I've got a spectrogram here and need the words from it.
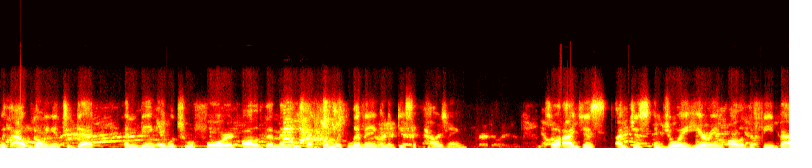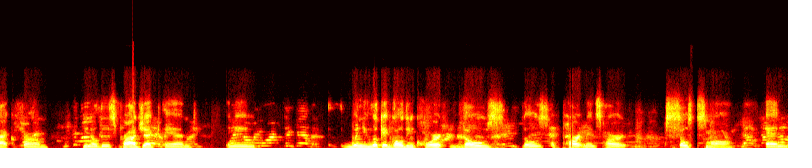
without going into debt and being able to afford all of the amenities that come with living in a decent housing. So I just I just enjoy hearing all of the feedback from you know this project and I mean when you look at Golden Court those those apartments are so small and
